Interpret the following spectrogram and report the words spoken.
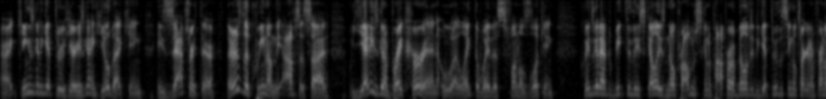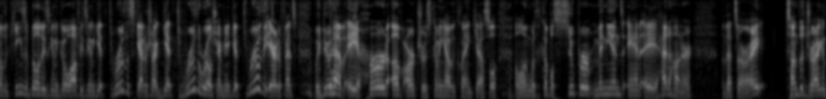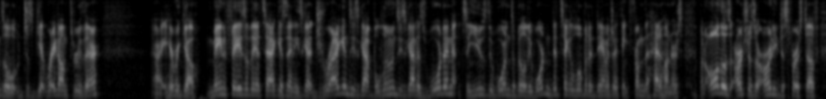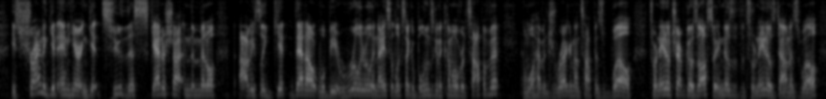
All right, king's going to get through here. He's going to heal that king. He zaps right there. There's the queen on the opposite side. Yeti's going to break her in. Ooh, I like the way this funnel's looking. Queen's going to have to beat through these skellies, no problem. She's going to pop her ability to get through the single target in front of the King's ability is going to go off. He's going to get through the scatter shot, get through the Royal Champion, get through the air defense. We do have a herd of archers coming out of the clan castle, along with a couple super minions and a headhunter, but that's all right. Tons of dragons will just get right on through there. All right, here we go. Main phase of the attack is in. He's got dragons, he's got balloons, he's got his warden to use the warden's ability. Warden did take a little bit of damage, I think, from the headhunters, but all those archers are already dispersed of. He's trying to get in here and get to this scatter shot in the middle. Obviously, get that out will be really, really nice. It looks like a balloon's going to come over top of it, and we'll have a dragon on top as well. Tornado trap goes off, so he knows that the tornado's down as well.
